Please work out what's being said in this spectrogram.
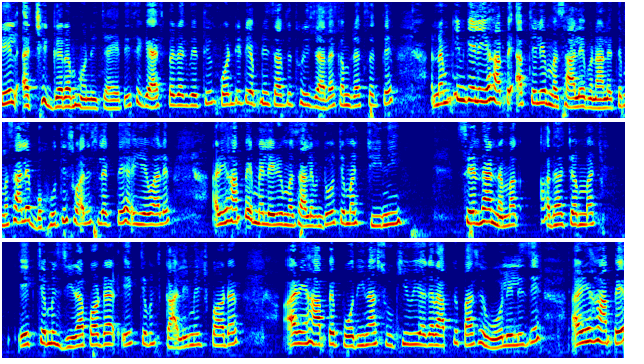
तेल अच्छी गरम होने चाहिए। तो इसे गैस पर रख देती हूँ। क्वांटिटी अपने हिसाब से थोड़ी ज़्यादा कम रख सकते हैं। नमकीन के लिए यहाँ पे अब चलिए मसाले बना लेते हैं। मसाले बहुत ही स्वादिष्ट लगते हैं ये वाले। और यहाँ पे मैं ले रही हूँ मसाले में दो चम्मच चीनी, सेंधा, नमक, आधा चम्मच, एक चम्मच जीरा पाउडर, एक चम्मच काली मिर्च पाउडर और यहाँ पे पुदीना सूखी हुई अगर आपके पास है, वो ले लीजिए। और यहाँ पे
